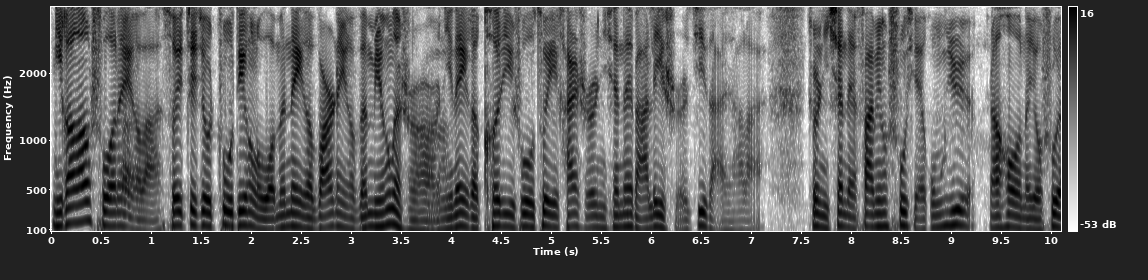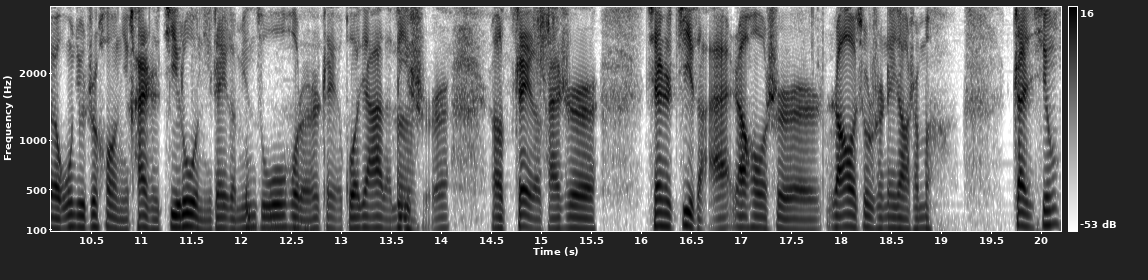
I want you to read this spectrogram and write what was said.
你刚刚说那个吧，所以这就注定了我们那个玩那个文明的时候，你那个科技树最一开始，你先得把历史记载下来，就是你先得发明书写工具，然后呢，有书写工具之后，你开始记录你这个民族或者是这个国家的历史，然后这个才是先是记载，然后是然后就是那叫什么？占星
